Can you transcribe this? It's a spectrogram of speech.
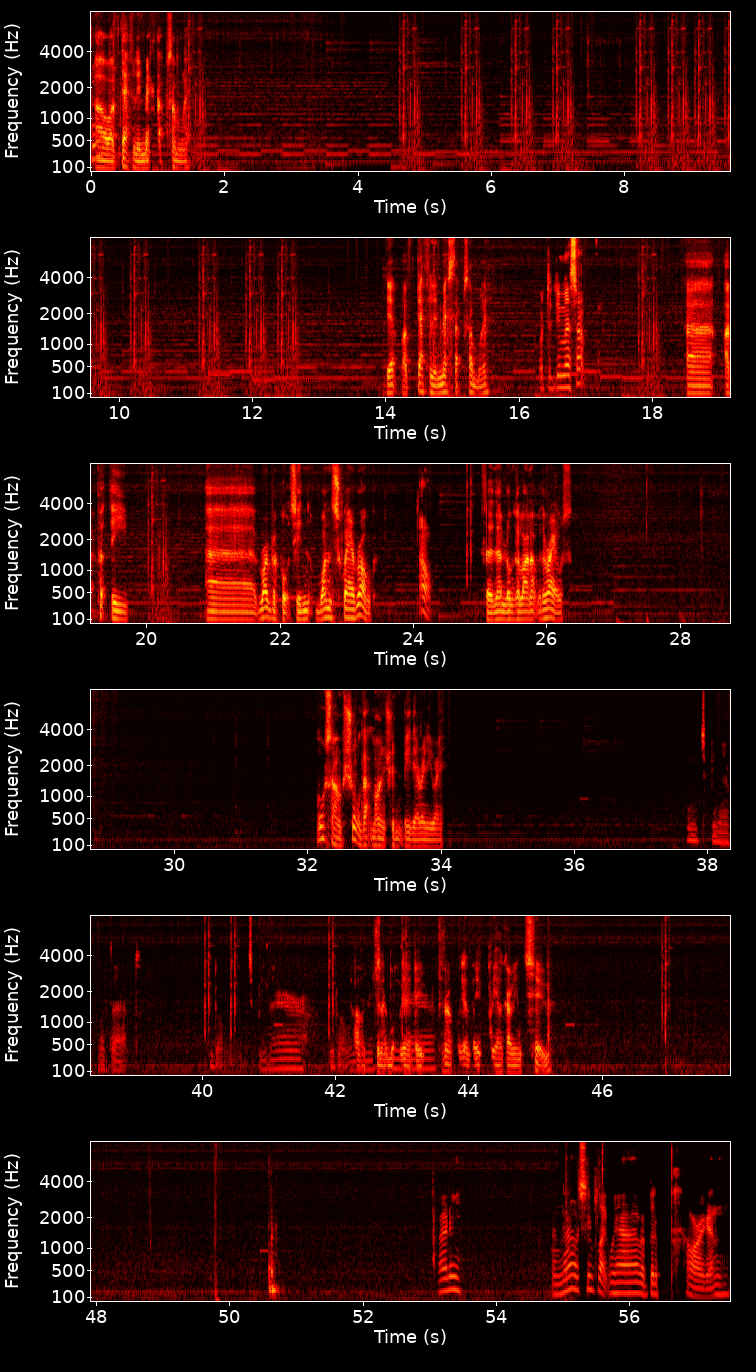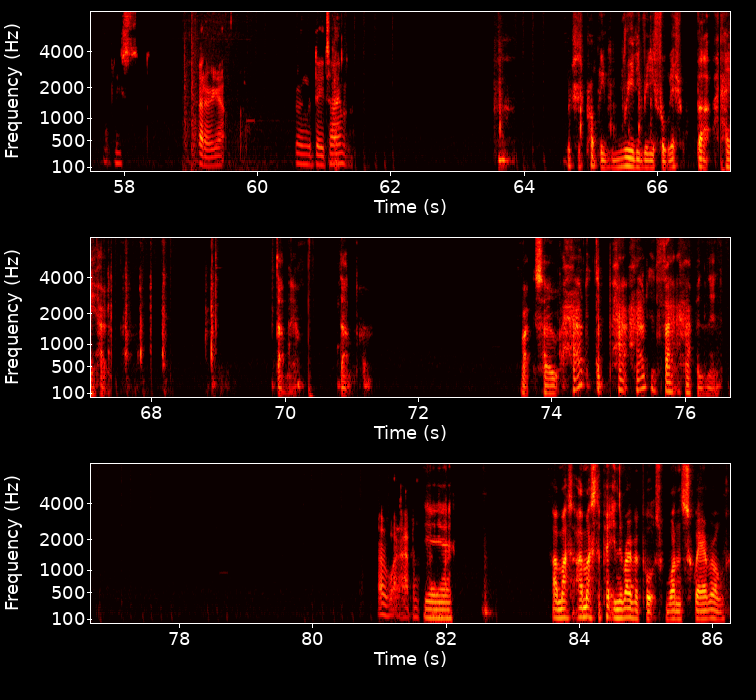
Cool. Oh, I've definitely messed up somewhere. Yep, I've definitely messed up somewhere. What did you mess up? Uh, I put the uh, roboports in one square wrong, Oh, so they no longer line up with the rails. Also, I'm sure that line shouldn't be there anyway. need to be there for that. You don't need to be there. Oh, do you know what we're going to do? Do you know what we're going to do? We are going to. Righty. And now it seems like we have a bit of power again. At least better, yeah. During the daytime. which is probably really, really foolish, but hey ho. Done now. Done. Right, so how did the how did that happen then? Oh, what happened? Yeah. I must I must have put in the roboports one square wrong.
